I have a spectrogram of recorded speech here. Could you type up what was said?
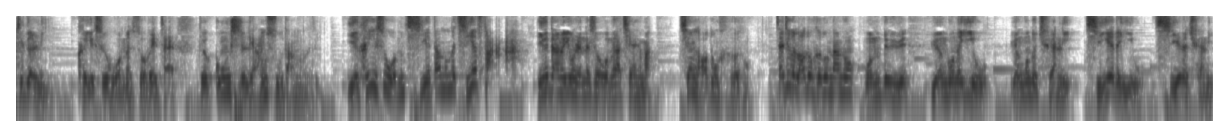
这个理可以是我们所谓在这个公事良俗当中的理，也可以是我们企业当中的企业法。一个单位用人的时候，我们要签什么？签劳动合同。在这个劳动合同当中，我们对于员工的义务、员工的权利、企业的义务、企业的权利，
